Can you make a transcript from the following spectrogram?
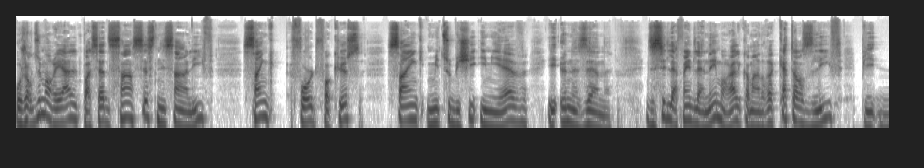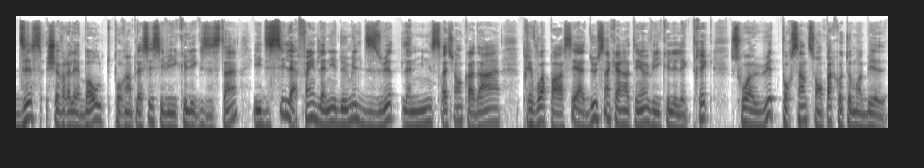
Aujourd'hui, Montréal possède 106 Nissan Leaf, 5 Ford Focus, 5 Mitsubishi Imiev et une Zen. D'ici la fin de l'année, Montréal commandera 14 Leaf puis 10 Chevrolet Bolt pour remplacer ses véhicules existants. Et d'ici la fin de l'année 2018, l'administration Coder prévoit passer à 241 véhicules électriques, soit 8% de son parc automobile.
